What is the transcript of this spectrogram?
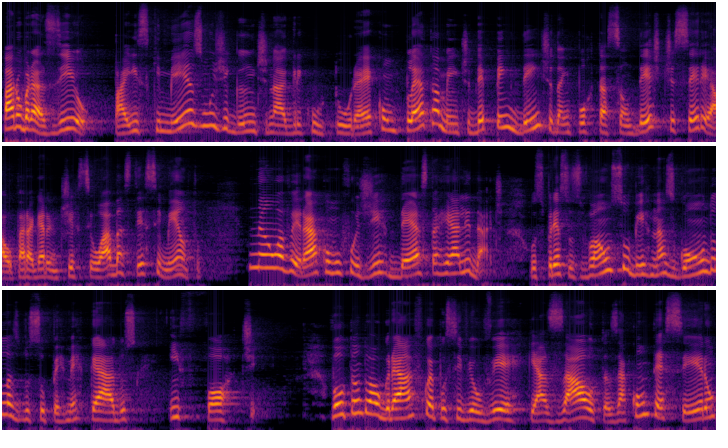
Para o Brasil, país que, mesmo gigante na agricultura, é completamente dependente da importação deste cereal para garantir seu abastecimento, não haverá como fugir desta realidade. Os preços vão subir nas gôndolas dos supermercados e forte. Voltando ao gráfico, é possível ver que as altas aconteceram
